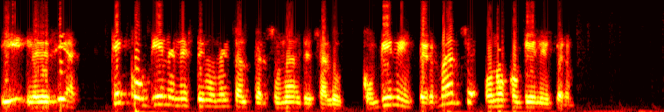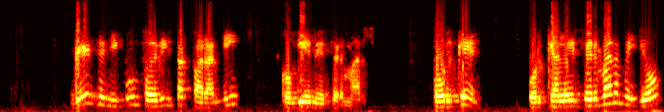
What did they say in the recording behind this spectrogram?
y le decía, ¿qué conviene en este momento al personal de salud? ¿Conviene enfermarse o no conviene enfermarse? Desde mi punto de vista, para mí conviene enfermarse. ¿Por qué? Porque al enfermarme yo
